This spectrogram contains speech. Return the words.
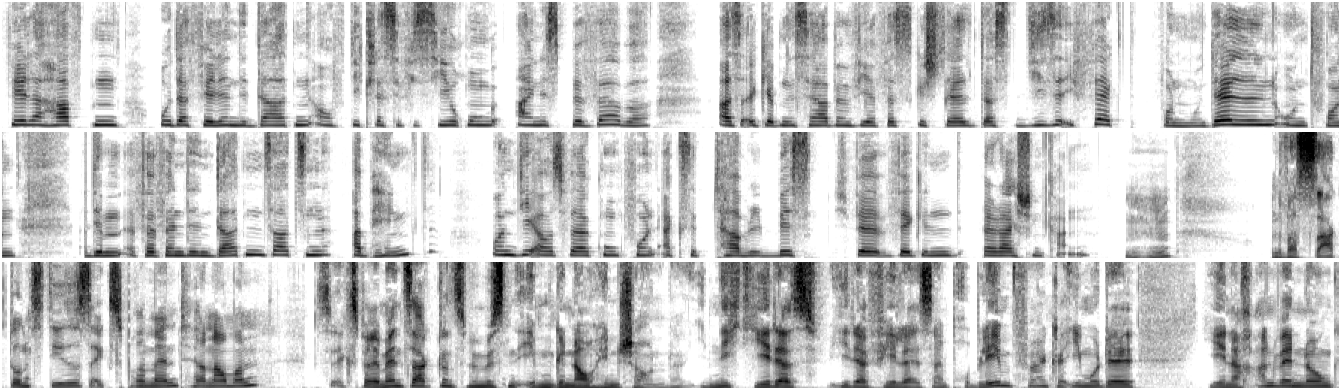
fehlerhaften oder fehlenden Daten auf die Klassifizierung eines Bewerbers. Als Ergebnis haben wir festgestellt, dass dieser Effekt von Modellen und von dem verwendeten Datensätzen abhängt und die Auswirkung von akzeptabel bis schwerwiegend erreichen kann. Mhm. Und was sagt uns dieses Experiment, Herr Naumann? Das Experiment sagt uns, wir müssen eben genau hinschauen. Nicht jedes, jeder Fehler ist ein Problem für ein KI-Modell. Je nach Anwendung,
